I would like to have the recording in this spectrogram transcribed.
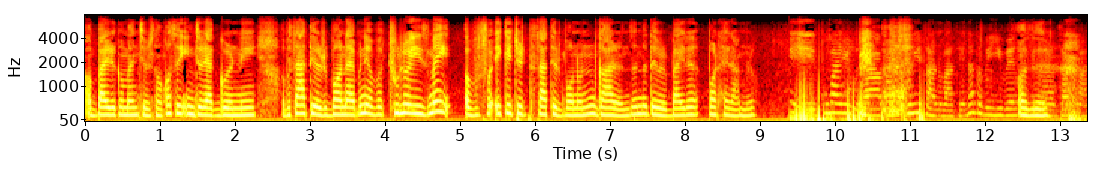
अब बाहिरको मान्छेहरूसँग कसरी इन्टरेक्ट गर्ने? अब साथीहरू बनाए पनि अब ठुलो एजमै अब एकैचोटि साथीहरू बनाउनु पनि गाह्रो हुन्छ नि त त्यही भएर बाहिर पठाएर हाम्रो ए, कुमारी हुँदा बाहिर पनि जानुभएको थियो होइन तपाईँ युएस हजुर। जानुभएको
